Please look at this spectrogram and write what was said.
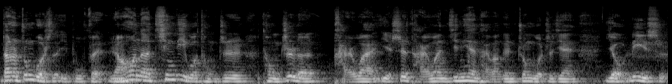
当成中国式的一部分。然后呢，清帝国统治统治了台湾，也是台湾今天的台湾跟中国之间有历史。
